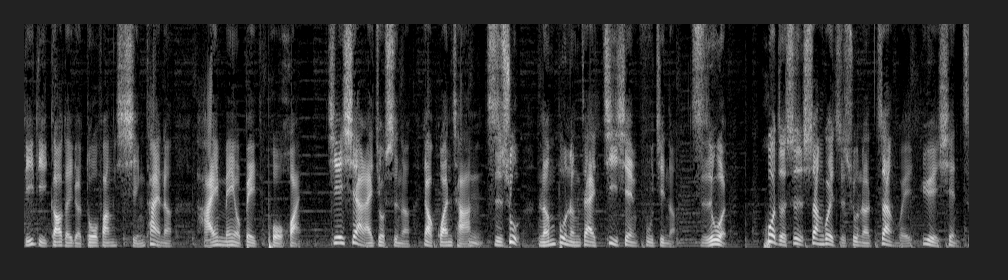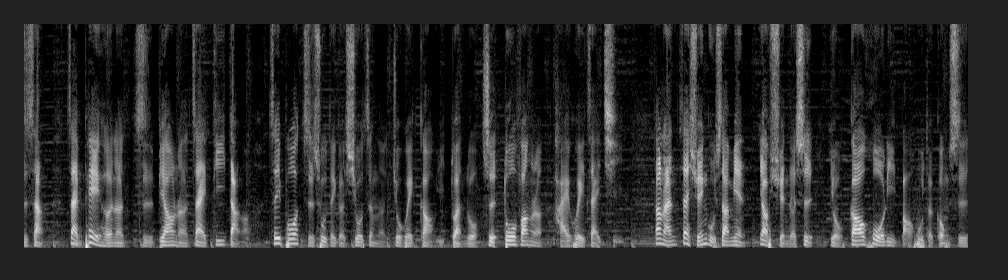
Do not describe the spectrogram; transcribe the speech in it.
底底高的一个多方形态呢还没有被破坏，接下来就是呢要观察嗯指数能不能在季线附近呢止稳，或者是上柜指数呢站回月线之上。再配合呢指标呢在低档哦，这一波指数的一个修正呢就会告一段落，是多方呢还会再起。当然，在选股上面要选的是有高获利保护的公司。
